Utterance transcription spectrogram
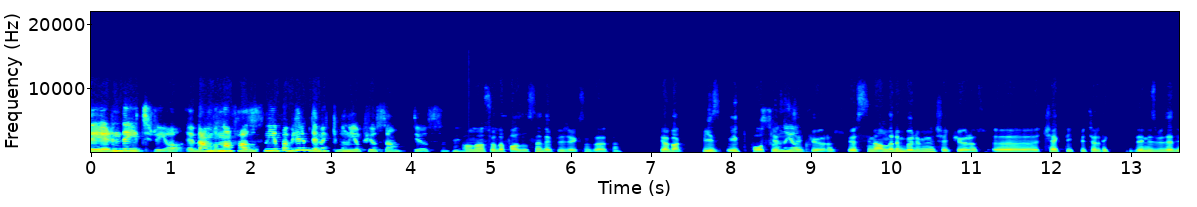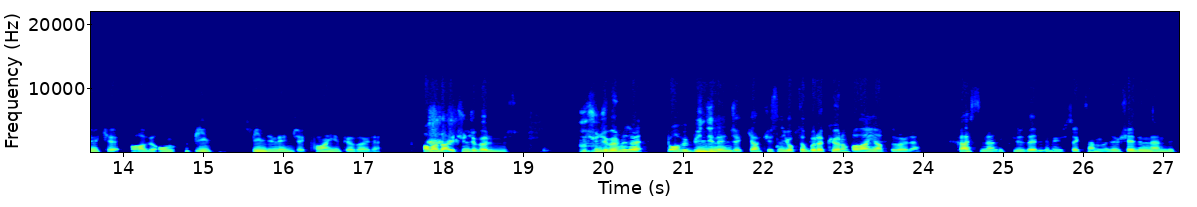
değerini de yitiriyor. E, ben bundan fazlasını yapabilirim demek ki bunu yapıyorsam diyorsun. Ondan sonra da fazlasını hedefleyeceksin zaten. Ya bak biz ilk podcast'i çekiyoruz ve Sinanların bölümünü çekiyoruz. Ee, çektik bitirdik. Deniz bize diyor ki abi on, bin, bin dinlenecek falan yapıyor böyle. Ama daha üçüncü bölümümüz. Üçüncü bölümümüz ve abi bin dinlenecek ya kesin yoksa bırakıyorum falan yaptı böyle. Kaç dinlendik? 150 mi 180 mi öyle bir şey dinlendik.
